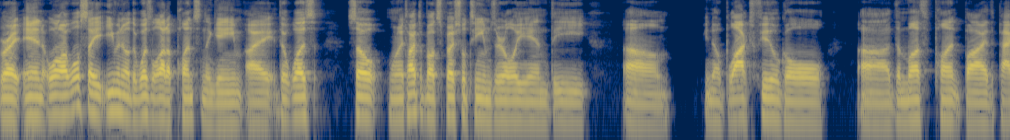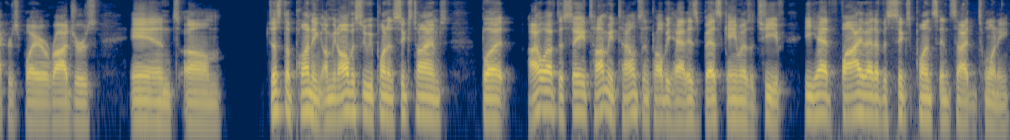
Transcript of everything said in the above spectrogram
Right, and well, I will say, even though there was a lot of punts in the game, I there was so when I talked about special teams early in the um, you know, blocked field goal, uh, the muff punt by the Packers player Rogers, and um, just the punting. I mean, obviously we punted six times, but I will have to say Tommy Townsend probably had his best game as a Chief. He had five out of his six punts inside the twenty.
